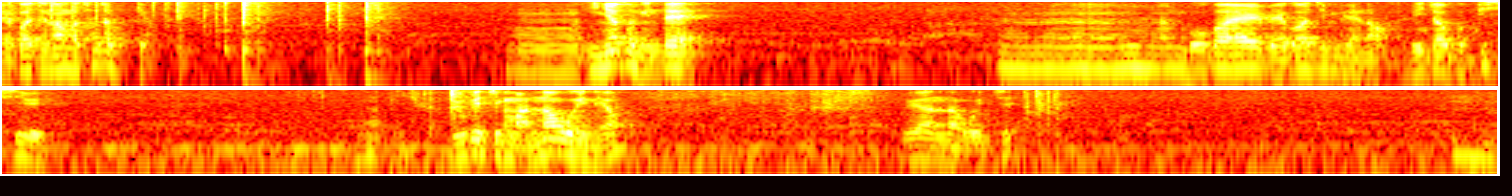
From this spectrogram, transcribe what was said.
매거진 한번 찾아볼게요. 어, 이 녀석인데 음, 모바일 매거진 배너 리저브 PC 어, 이게 지금 안 나오고 있네요. 왜 안 나오고 있지? 음,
